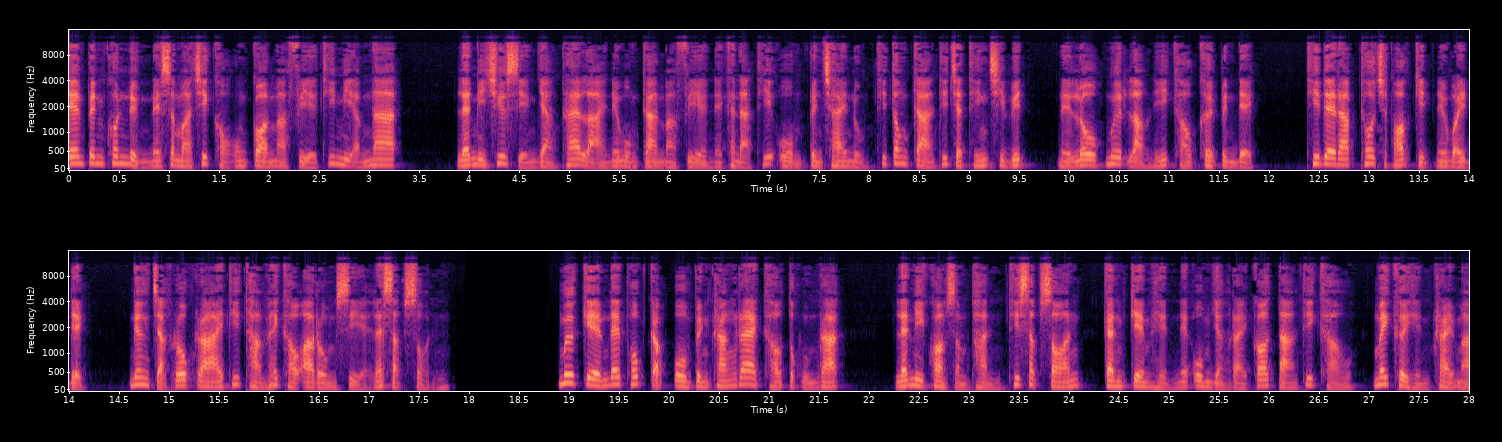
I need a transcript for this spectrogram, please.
กมเป็นคนหนึ่งในสมาชิกขององค์กรมาเฟียที่มีอำนาจ และมีชื่อเสียงอย่างแพร่หลายในวงการมาเฟียในขณะที่โอมเป็นชายหนุ่มที่ต้องการที่จะทิ้งชีวิต ในโลกมืดเหล่านี้เขาเคยเป็นเด็ก ที่ได้รับโทษเฉพาะกิจในวัยเด็ก เนื่องจากโรคร้ายที่ทำให้เขาอารมณ์เสียและสับสน เมื่อเกมได้พบกับโอมเป็นครั้งแรกเขาตกหลุมรัก และมีความสัมพันธ์ที่ซับซ้อน กันเกมเห็นในโอมอย่างไรก็ตามที่เขาไม่เคยเห็นใครมา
